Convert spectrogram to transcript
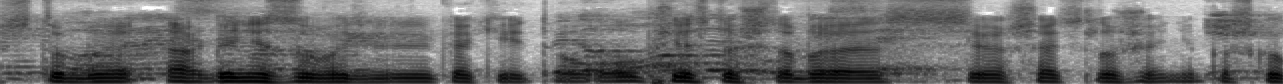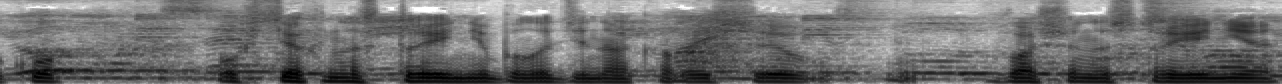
чтобы организовывать какие-то общества, чтобы совершать служение, поскольку у всех настроение было одинаковое. Если ваше настроение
